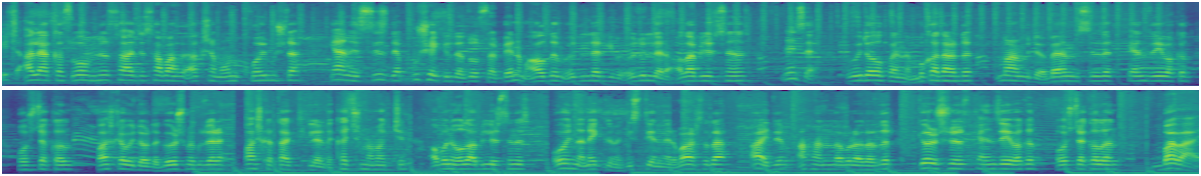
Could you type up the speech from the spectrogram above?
hiç alakası olmuyor. Sadece sabah ve akşam onu koymuşlar. Yani siz de bu şekilde dostlar benim aldığım ödüller gibi ödülleri alabilirsiniz. Neyse bu videoluk benden bu kadardı. Umarım video beğenmişsinizdir. Kendinize iyi bakın. Hoşça kalın. Başka videoda görüşmek üzere. Başka taktikleri de kaçırmamak için abone olabilirsiniz. Oyundan eklemek isteyenler varsa da Aydım Ahan da buradadır. Görüşürüz. Kendinize iyi bakın. Hoşça kalın. Bay bay.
